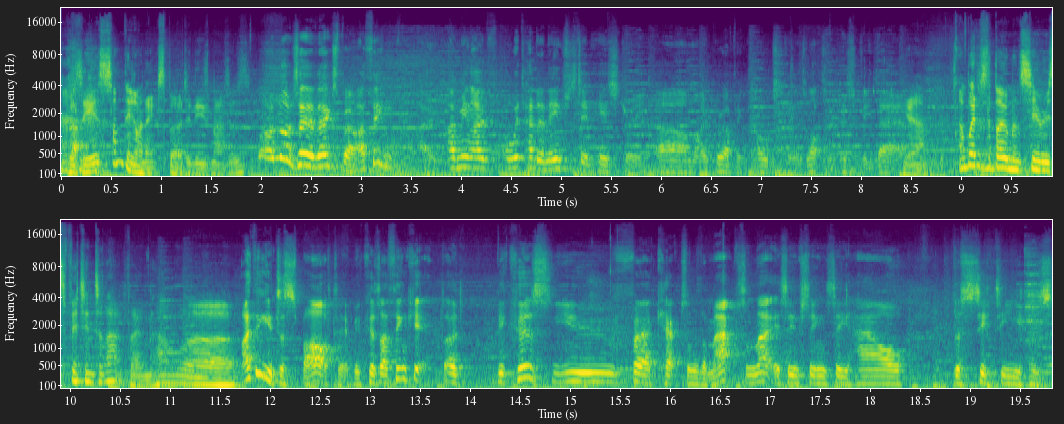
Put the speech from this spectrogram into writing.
because he is something of an expert in these matters. Well, I'm not saying an expert. I think, I, mean, I've always had an interest in history. Um, I grew up in Colchester. There's lots of history there. Yeah. And where does the Bowman series fit into that then? How? Uh, I think it just sparked it because I think it uh, because you've uh, kept all the maps and that. It's interesting to see how the city has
